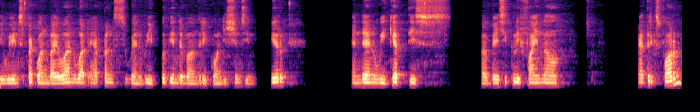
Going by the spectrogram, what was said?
we inspect one by one what happens when we put in the boundary conditions in here. And then we get this uh, basically final matrix form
